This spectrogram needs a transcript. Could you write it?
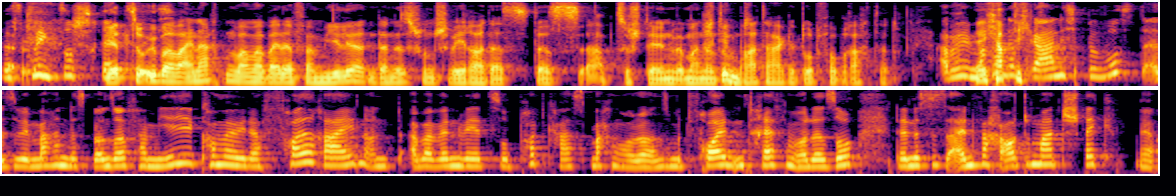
Das klingt so schrecklich. Jetzt so über Weihnachten waren wir bei der Familie und dann ist es schon schwerer, das, das abzustellen, wenn man dann so ein paar Tage dort verbracht hat. Aber wir Ja, machen ich hab das dich- gar nicht bewusst. Also wir machen das bei unserer Familie, kommen wir wieder voll rein. Und aber wenn wir jetzt so Podcast machen oder uns mit Freunden treffen oder so, dann ist es einfach automatisch weg. Ja,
